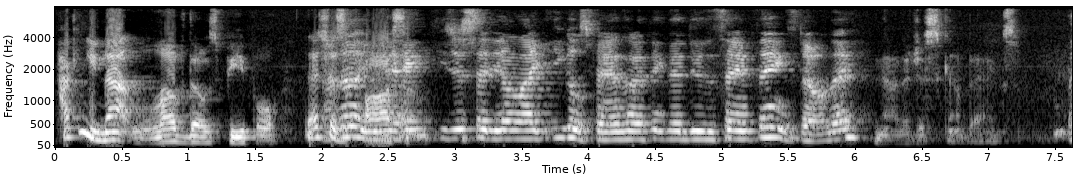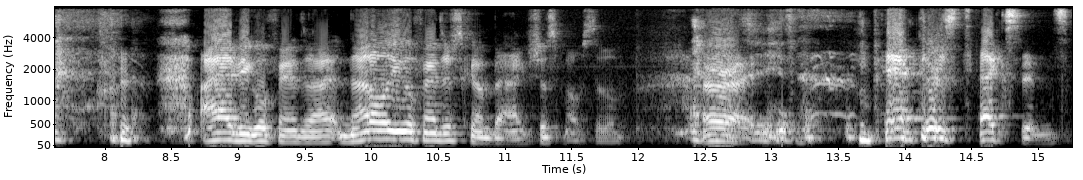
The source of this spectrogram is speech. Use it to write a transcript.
How can you not love those people? That's just know, awesome. You, you, just said you don't like Eagles fans, and I think they do the same things, don't they? No, they're just scumbags. I have Eagle fans. I, not all Eagle fans are scumbags, just most of them. All right, Panthers Texans.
